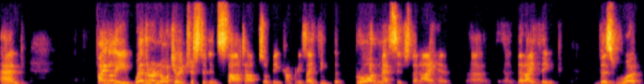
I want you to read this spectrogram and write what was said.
And Finally, whether or not you're interested in startups or big companies, I think the broad message that I have, uh, uh, that I think this work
